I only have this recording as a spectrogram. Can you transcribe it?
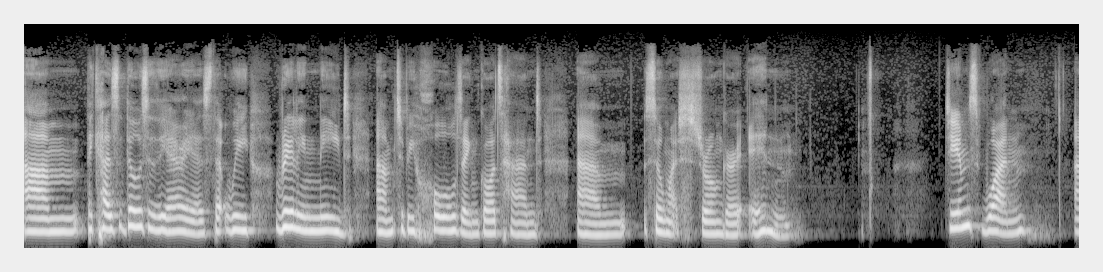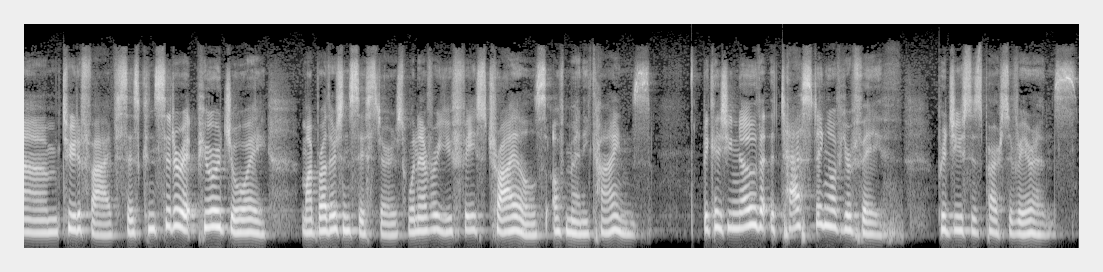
Um, because those are the areas that we really need um, to be holding God's hand um, so much stronger in. James 1 um, 2 to 5 says, Consider it pure joy, my brothers and sisters, whenever you face trials of many kinds, because you know that the testing of your faith produces perseverance.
